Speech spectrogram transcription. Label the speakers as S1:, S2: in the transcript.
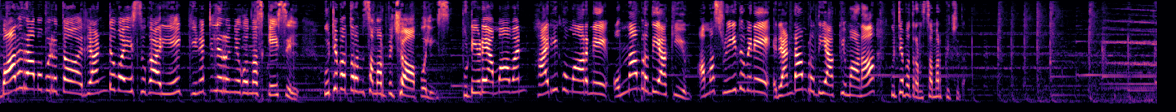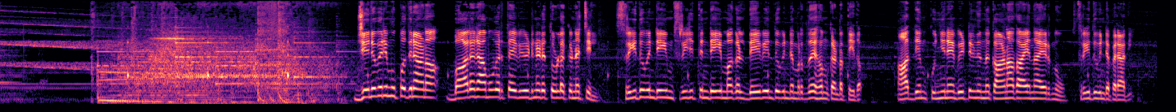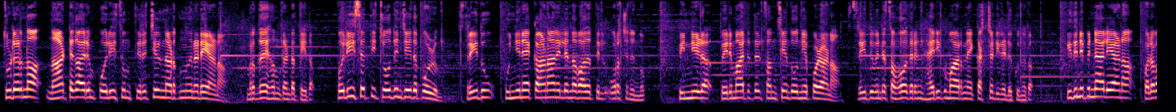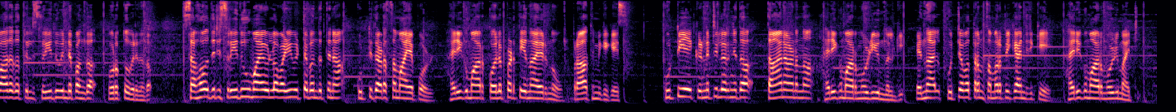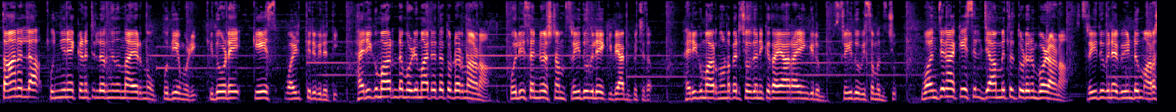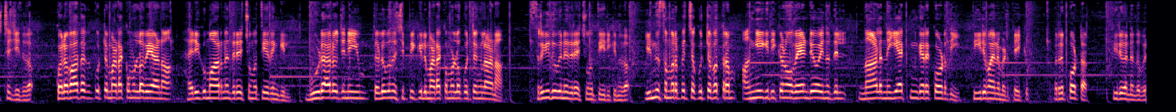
S1: ബാലരാമപുരത്ത് രണ്ട് വയസ്സുകാരിയെ കിണറ്റിലെറിഞ്ഞു കൊന്ന കേസിൽ കുറ്റപത്രം സമർപ്പിച്ച പോലീസ്. കുട്ടിയുടെ അമ്മാവൻ ഹരികുമാറിനെ ഒന്നാം പ്രതിയാക്കിയും അമ്മ ശ്രീധുവിനെ രണ്ടാം പ്രതിയാക്കിയുമാണ് കുറ്റപത്രം സമർപ്പിച്ചത്.
S2: ജനുവരി മുപ്പതിനാണ് ബാലരാമപുരത്തെ വീടിനടുത്തുള്ള കിണറ്റിൽ ശ്രീധുവിന്റെയും ശ്രീജിത്തിന്റെയും മകൾ ദേവേന്ദുവിന്റെ മൃതദേഹം കണ്ടെത്തിയത്. ആദ്യം കുഞ്ഞിനെ വീട്ടിൽ നിന്ന് കാണാതായെന്നായിരുന്നു ശ്രീധുവിന്റെ പരാതി. തുടർന്ന് നാട്ടുകാരും പോലീസും തിരച്ചിൽ നടത്തുന്നതിനിടെയാണ് മൃതദേഹം കണ്ടെത്തിയത്. പോലീസ് എത്തി ചോദ്യം ചെയ്തപ്പോഴും ശ്രീതു കുഞ്ഞിനെ കാണാനില്ലെന്ന വാദത്തിൽ ഉറച്ചുനിന്നു പിന്നീട് പെരുമാറ്റത്തിൽ സംശയം തോന്നിയപ്പോഴാണ് ശ്രീതുവിന്റെ സഹോദരൻ ഹരികുമാറിനെ കസ്റ്റഡിയിലെടുക്കുന്നത്. ഇതിന് പിന്നാലെയാണ് കൊലപാതകത്തിൽ ശ്രീതുവിന്റെ പങ്ക് പുറത്തുവരുന്നത്. സഹോദരി ശ്രീതുവുമായുള്ള വഴിവിട്ട ബന്ധത്തിന് കുട്ടി തടസ്സമായപ്പോൾ ഹരികുമാർ കൊലപ്പെടുത്തിയെന്നായിരുന്നു പ്രാഥമിക കേസ്. കുട്ടിയെ കിണറ്റിലെറിഞ്ഞത് താനാണെന്ന് ഹരികുമാർ മൊഴിയും നൽകി. എന്നാൽ കുറ്റപത്രം സമർപ്പിക്കാനിരിക്കെ ഹരികുമാർ മൊഴി മാറ്റി. താനല്ല കുഞ്ഞിനെ കിണറ്റിലെറിഞ്ഞതെന്നായിരുന്നു പുതിയ മൊഴി. ഇതോടെ കേസ് വഴിത്തിരിവിലെത്തി. ഹരികുമാറിന്റെ മൊഴിമാറ്റത്തെ തുടർന്നാണ് പോലീസ് അന്വേഷണം ശ്രീധുവിലേക്ക് വ്യാപിപ്പിച്ചത്. ഹരികുമാർ നുണപരിശോധനയ്ക്ക് തയ്യാറായെങ്കിലും ശ്രീധു വിസമ്മതിച്ചു. വഞ്ചനാ കേസിൽ ജാമ്യത്തിൽ തുടരുമ്പോഴാണ് ശ്രീധുവിനെ വീണ്ടും അറസ്റ്റ് ചെയ്തത്. കൊലപാതക കുറ്റമടക്കമുള്ളവയാണ് ഹരികുമാറിനെതിരെ ചുമത്തിയതെങ്കിൽ ഗൂഢാലോചനയും തെളിവ് നശിപ്പിക്കലും അടക്കമുള്ള കുറ്റങ്ങളാണ് ശ്രീധുവിനെതിരെ ചുമത്തിയിരിക്കുന്നത്. ഇന്ന് സമർപ്പിച്ച കുറ്റപത്രം അംഗീകരിക്കണോ വേണ്ടയോ എന്നതിൽ നാളെ നെയ്യാറ്റിൻകര കോടതി തീരുമാനമെടുത്തേക്കും. റിപ്പോർട്ടർ തിരുവനന്തപുരം.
